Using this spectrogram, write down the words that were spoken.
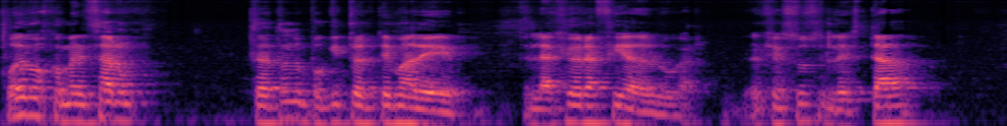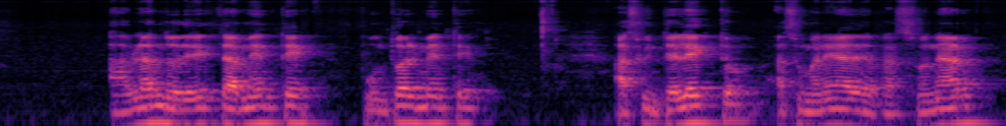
Podemos comenzar tratando un poquito el tema de la geografía del lugar. Jesús le está hablando directamente, puntualmente, a su intelecto, a su manera de razonar,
